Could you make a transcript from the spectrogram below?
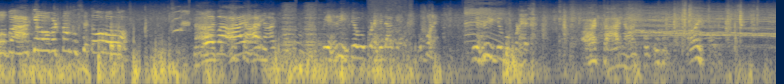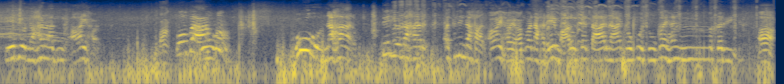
ઓ બા આ કેવો ઓ બા, આ. ના પહેરી દેવું પડે લાગે. ઉપર પહેરી દેવું પડે. આ ચાર ના છોકરું આય હાય. તે જો નહાર આદમી આય હાય. ઓ બા આ હું હું નહાર. તેરિયો નહાર અસલી નહાર. આય હાય અગવા નહાર. એ મારું છે તાર ના ઠોકું શું કઈ હમ કરી. આ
